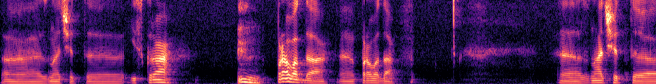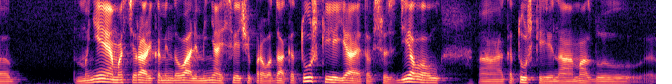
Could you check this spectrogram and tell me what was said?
э, значит, э, искра, провода, провода. Значит, мне мастера рекомендовали менять свечи, провода, катушки. Я это все сделал. А, катушки на Мазду э,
